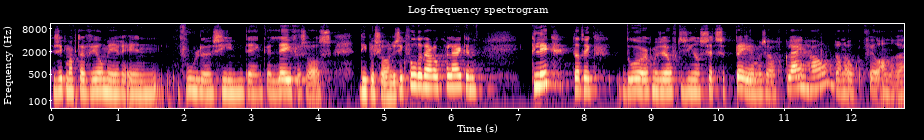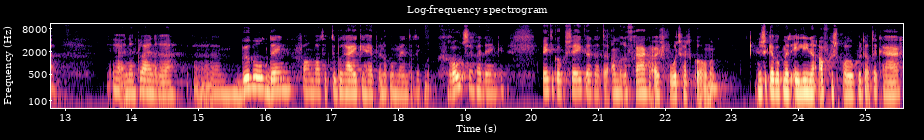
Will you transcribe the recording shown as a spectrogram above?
Dus ik mag daar veel meer in voelen, zien, denken, leven zoals die persoon. Dus ik voelde daar ook gelijk een klik dat ik door mezelf te zien als ZZP'er mezelf klein hou, dan ook veel andere, ja, in een kleinere uh, bubbel denk van wat ik te bereiken heb. En op het moment dat ik me groter ga denken, weet ik ook zeker dat er andere vragen uit voort gaat komen. Dus ik heb ook met Eline afgesproken dat ik haar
